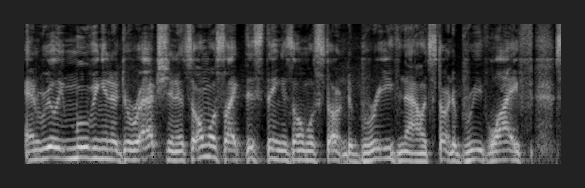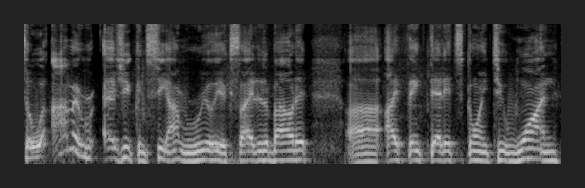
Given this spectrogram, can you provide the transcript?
and really moving in a direction. It's almost like this thing is almost starting to breathe now. It's starting to breathe life. So I'm, as you can see, I'm really excited about it. Uh, I think that it's going to, one,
